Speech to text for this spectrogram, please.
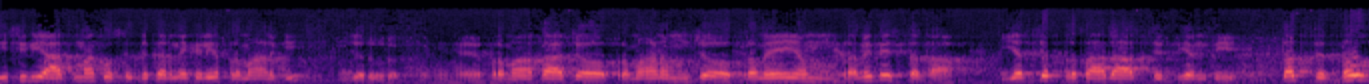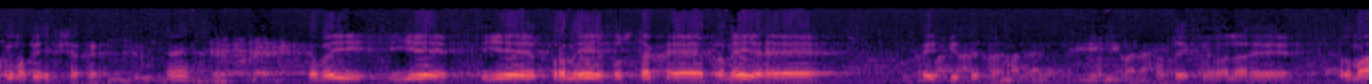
इसीलिए आत्मा को सिद्ध करने के लिए प्रमाण की ज़रूरत नहीं है। प्रमाता च प्रमाणम च प्रमेयम प्रमित तथा यश प्रसादात सिद्धियंती तत्सिद्ध किम अपेक्षित है? भाई ये ये प्रमेय, पुस्तक है, प्रमेय है कैसी से देखने वाला है। देखने वाला है। प्रमा,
